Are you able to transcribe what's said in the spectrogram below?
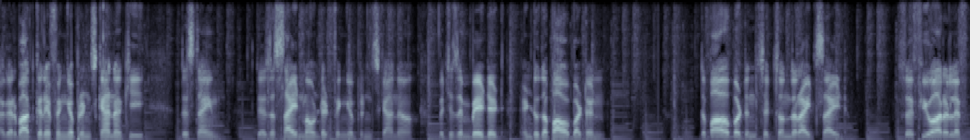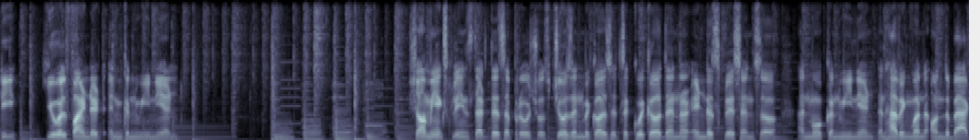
अगर बात करें फिंगरप्रिंट स्कैनर की this time there is a side mounted fingerprint scanner which is embedded in to the power button the power button sits on the right side so if you are a lefty you will find it inconvenient Xiaomi explains that this approach was chosen because it's a quicker than an in-display sensor and more convenient than having one on the back.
